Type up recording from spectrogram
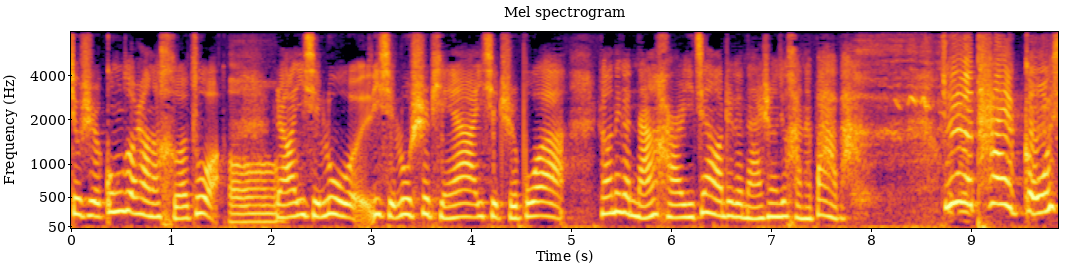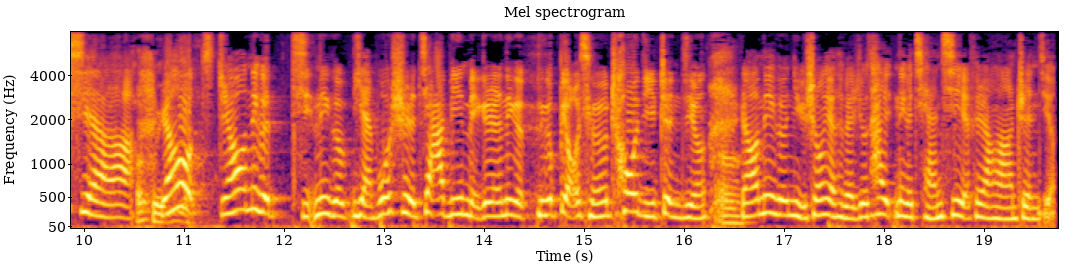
就是工作上的合作，哦，然后一起录一起录视频啊，一起直播啊。然后那个男孩一见到这个男生就喊他爸爸，我觉得这个太狗血了然后然后那个几那个演播室嘉宾每个人那个那个表情超级震惊，嗯然后那个女生也特别，就她那个前妻也非常非常震惊。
